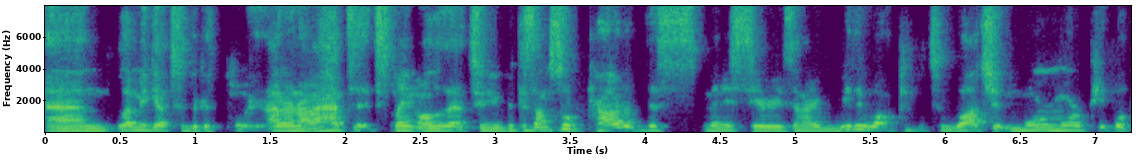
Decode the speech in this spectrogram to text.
and let me get to the good point. I don't know. I had to explain all of that to you because I'm so proud of this miniseries, and I really want people to watch it. More and more people.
